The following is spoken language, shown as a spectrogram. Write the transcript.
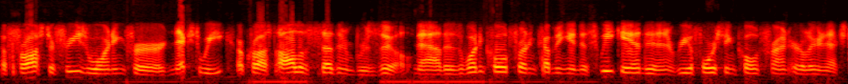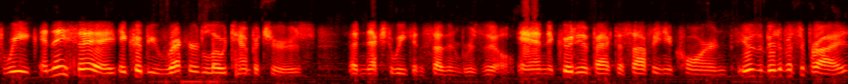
a frost or freeze warning for next week across all of southern Brazil. Now, there's one cold front coming in this weekend and a reinforcing cold front earlier next week, and they say it could be record low temperatures uh, next week in southern Brazil, and it could impact the safrinha corn. It was a bit of a surprise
